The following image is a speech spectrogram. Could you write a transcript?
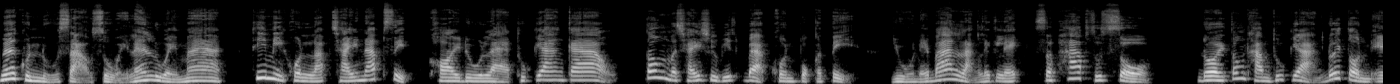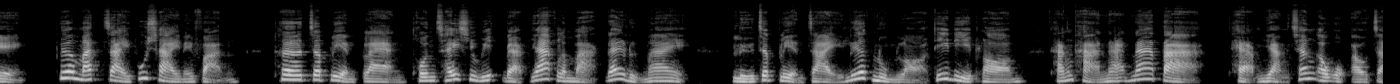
เมื่อคุณหนูสาวสวยและรวยมาก ที่มีคนรับใช้นับสิบคอยดูแลทุกย่างก้าว ต้องมาใช้ชีวิตแบบคนปกติ อยู่ในบ้านหลังเล็กๆ สภาพสุดโทรมโดยต้องทำทุกอย่างด้วยตนเอง เพื่อมัดใจผู้ชายในฝัน เธอจะเปลี่ยนแปลงทนใช้ชีวิตแบบยากลำบากได้หรือไม่ หรือจะเปลี่ยนใจเลือกหนุ่มหล่อที่ดีพร้อม ทั้งฐานะหน้าตา แถมอย่างช่างเอาอกเอาใจ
